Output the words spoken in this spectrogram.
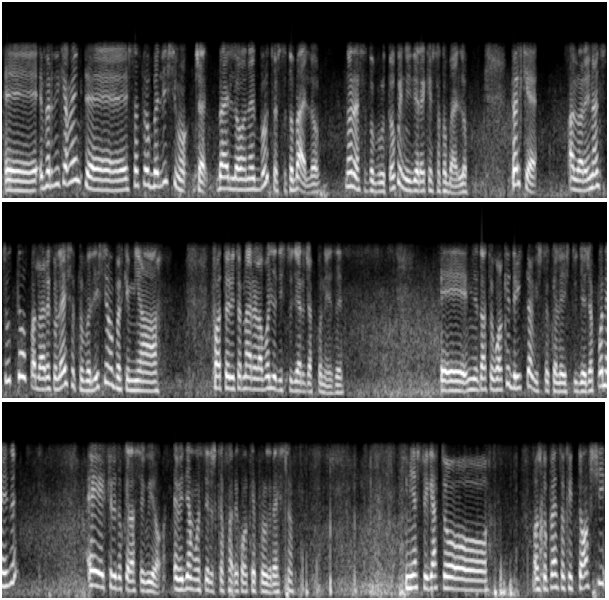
e, e, praticamente è stato bellissimo, cioè bello nel brutto è stato bello, non è stato brutto, quindi direi che è stato bello. Perché? Allora, innanzitutto parlare con lei è stato bellissimo perché mi ha fatto ritornare la voglia di studiare giapponese e mi ha dato qualche dritta visto che lei studia giapponese e credo che la seguirò e vediamo se riesco a fare qualche progresso. Mi ha spiegato, ho scoperto che Toshi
